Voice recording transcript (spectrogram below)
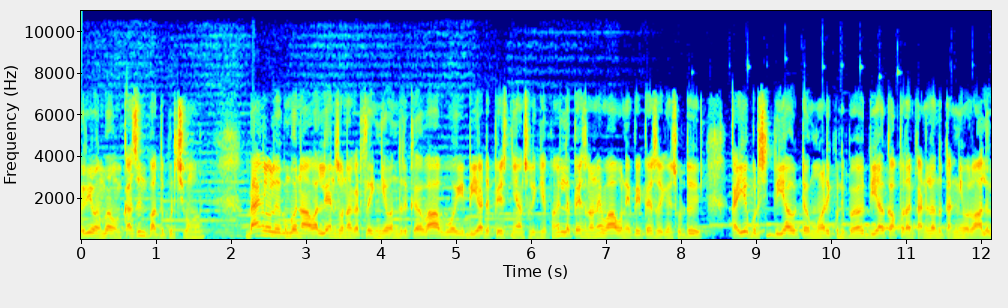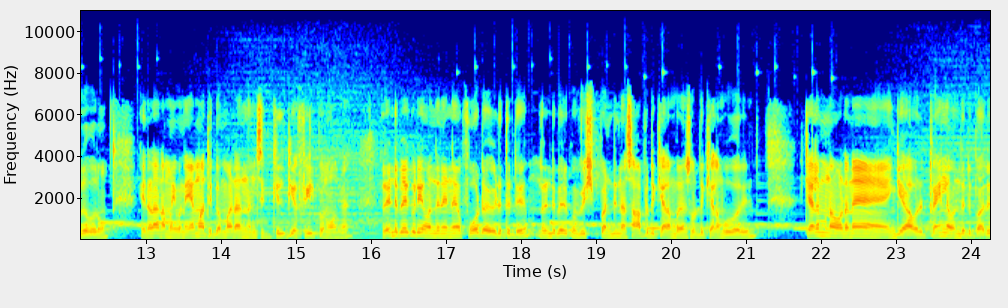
வெளியே வரும்போது அவங்க கசின் பார்த்து பிடிச்சிக்குவாங்க. பெங்களூரில் இருக்கும்போது நான் வரலேன்னு சொன்ன கட்டத்தில் இங்கே வந்திருக்க வா போய் தியாட்ட பேசினியான்னு சொல்லி கேட்பாங்க. இல்லை பேசினோடனே வா உன்னை போய் பேச வைக்கன்னு சொல்லிட்டு கையை பிடிச்சி தியா விட்ட முன்னாடி கொண்டு போய் தியாவுக்கு அப்போ தான் கண்ணில் வந்து தண்ணி வரும் அழுக வரும். என்னடா நம்ம இவனை ஏமாற்றிட்டோம் மேடம் நினச்சி கில்ட்டியாக ஃபீல் பண்ணுவாங்க. ரெண்டு பேர் கூடயும் வந்து நின்று ஃபோட்டோ எடுத்துகிட்டு ரெண்டு பேருக்கும் விஷ் பண்ணிட்டு நான் சாப்பிட்டுட்டு கிளம்புறேன்னு சொல்லிட்டு கிளம்புவார். கிளம்புன உடனே இங்கே அவர் ட்ரெயினில் வந்துட்டு இருப்பார்.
